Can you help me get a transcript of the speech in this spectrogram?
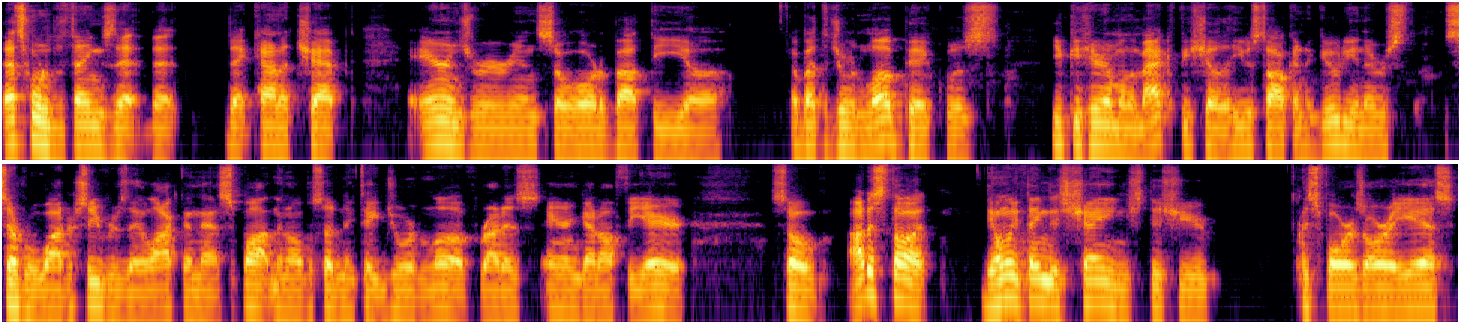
that's one of the things that that that kind of chapped Aaron's rear end so hard about the uh about the Jordan Love pick was you could hear him on the McAfee show that he was talking to Goody, and there was several wide receivers they liked in that spot, and then all of a sudden they take Jordan Love right as Aaron got off the air. So I just thought the only thing that's changed this year, as far as RAS,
